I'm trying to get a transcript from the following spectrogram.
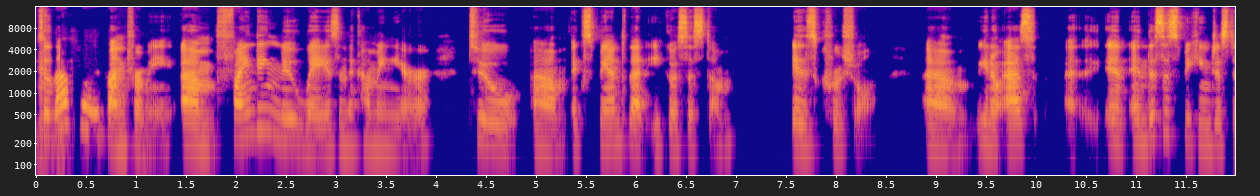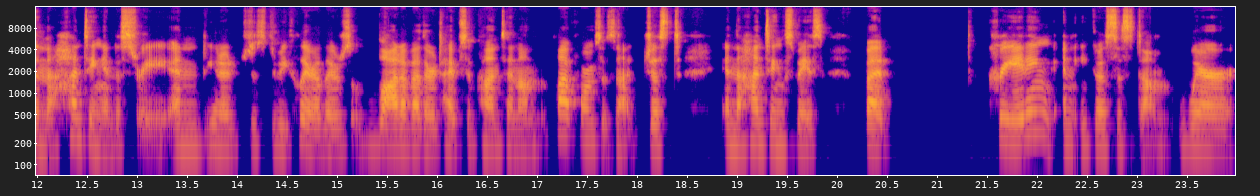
So hmm that's really fun for me. Um, finding new ways in the coming year to um, expand that ecosystem is crucial. Um, you know, as uh, and and this is speaking just in the hunting industry, and you know, just to be clear, there's a lot of other types of content on the platforms. It's not just in the hunting space, but creating an ecosystem where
